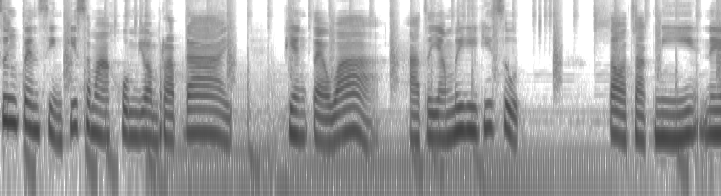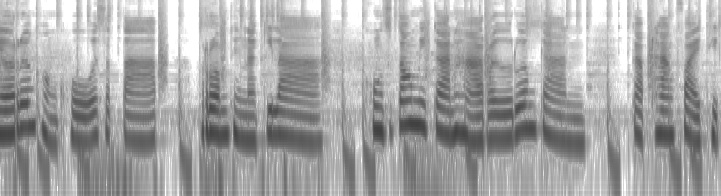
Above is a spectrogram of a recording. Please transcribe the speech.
ซึ่งเป็นสิ่งที่สมาคมยอมรับได้ เพียงแต่ว่าอาจจะยังไม่ดีที่สุด ต่อจากนี้ในเรื่องของโค้ชสตาฟรวมถึงนักกีฬา คงจะต้องมีการหารือร่วมกัน กับทางฝ่ายเทค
